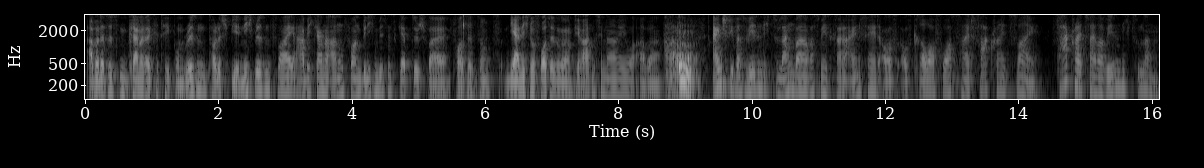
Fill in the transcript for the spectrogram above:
Aber das ist ein kleinerer Kritikpunkt. Risen, tolles Spiel. Nicht Risen 2, habe ich keine Ahnung von, bin ich ein bisschen skeptisch, weil Fortsetzung? ja, nicht nur Fortsetzung, sondern Piratenszenario, aber. Oh, ein Spiel, was wesentlich zu lang war, was mir jetzt gerade einfällt, aus, aus grauer Vorzeit, Far Cry 2. Far Cry 2 war wesentlich zu lang.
